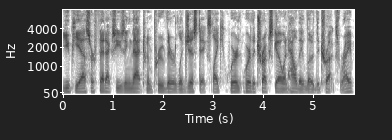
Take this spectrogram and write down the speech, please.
UPS or FedEx using that to improve their logistics, like where where the trucks go and how they load the trucks, right?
